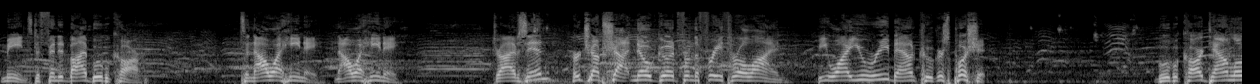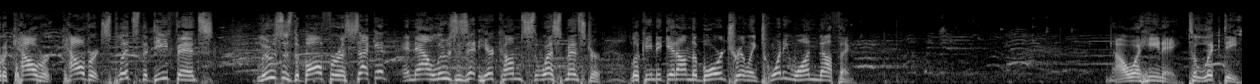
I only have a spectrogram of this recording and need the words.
Means defended by Bubakar. To Nawahine. Nawahine Drives in. Her jump shot no good from the free throw line. BYU rebound. Cougars push it. Bubakar down low to Calvert. Calvert splits the defense, loses the ball for a second, and now loses it. Here comes Westminster looking to get on the board, trailing 21 0. Nawahine to Lichty.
